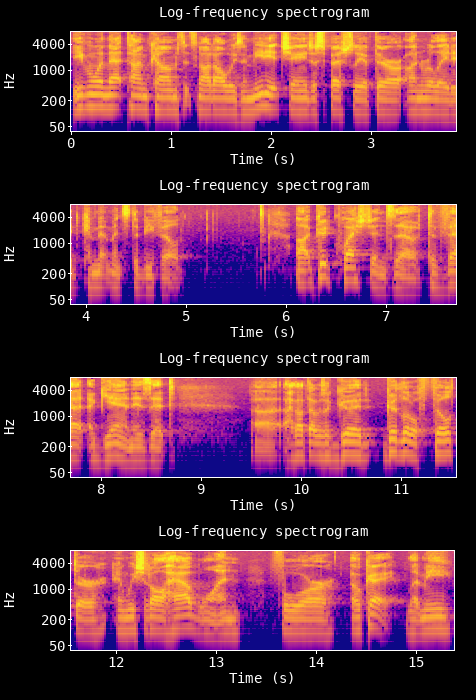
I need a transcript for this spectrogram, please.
Even when that time comes, it's not always immediate change, especially if there are unrelated commitments to be filled. Uh, good questions though to vet. Again, is it? Uh, I thought that was a good good little filter, and we should all have one for. Okay, let me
